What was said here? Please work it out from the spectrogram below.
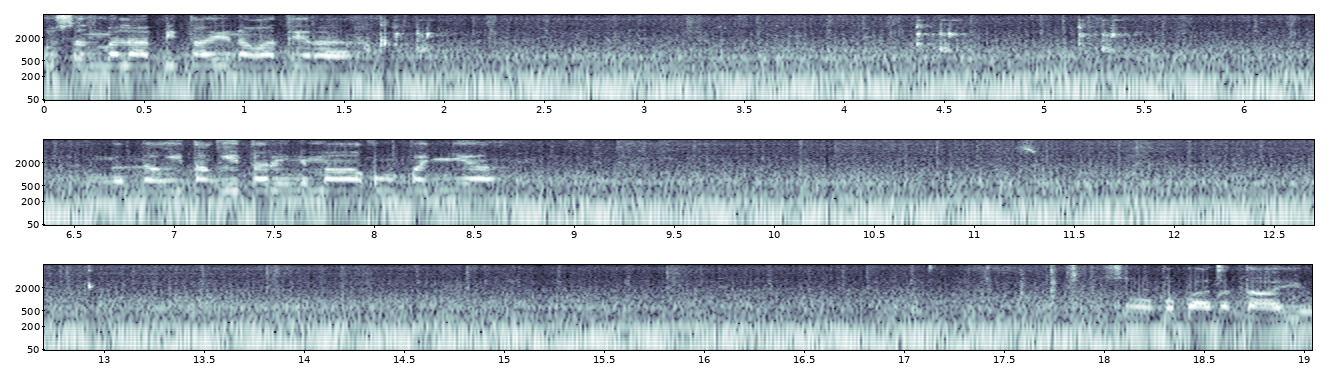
kung saan malapit tayo nakatira. Ang ganda, kitang-kita rin yung mga kumpanya. So, baba na tayo.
